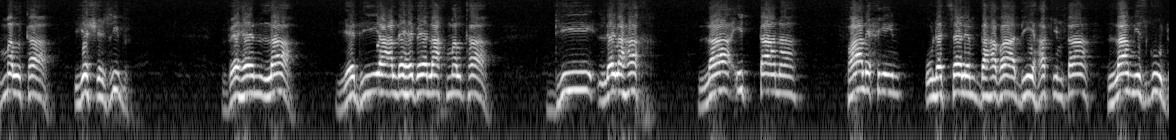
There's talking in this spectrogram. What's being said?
מלכה ישזיב. והן לה ידיע להווה לך מלכה, די ללהך, לה איתנה, פלחין ולצלם דהבה די הקימתה, לה מסגוד.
